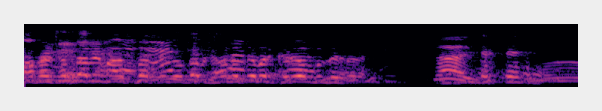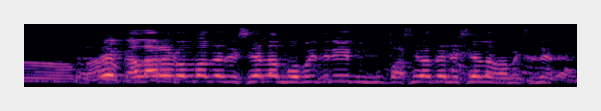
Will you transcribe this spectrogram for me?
বাপের সাথে আমি মাছ মারতে যেতাম সামনে তোমার খেড়ে অঙ্কুল দেবে এই কালারে ডোল বাজার এসে এলাম মবিদিনী বাসি বাজার এসে এলাম আমি শুনে যাই।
